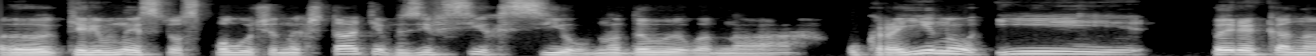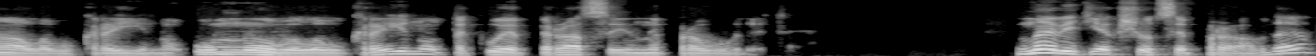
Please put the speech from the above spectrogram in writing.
Е, керівництво Сполучених Штатів зі всіх сіл надавило на Україну і переконало Україну, умовило Україну такої операції не проводити. Навіть якщо це правда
